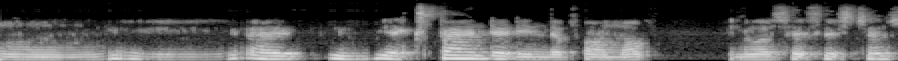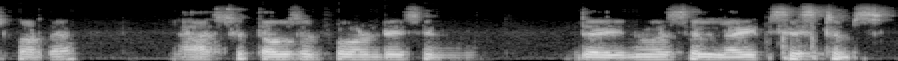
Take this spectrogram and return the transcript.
Mm-hmm. Uh, expanded in the form of universal systems for the last 1400 days in the universal light systems.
